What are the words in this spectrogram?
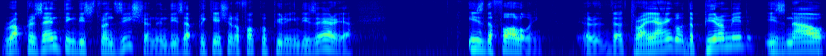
representing this transition and this application of fog computing in this area is the following. Uh, the triangle, the pyramid, is now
